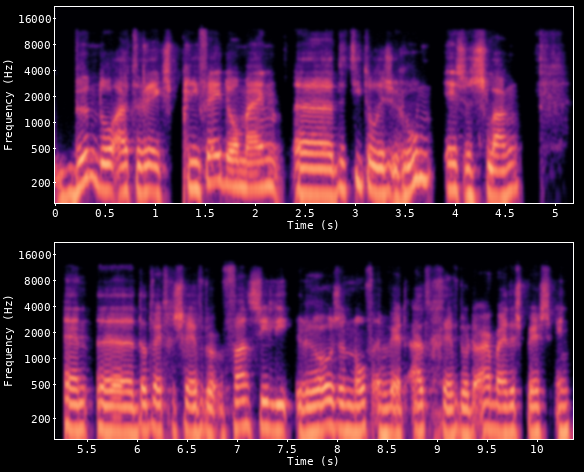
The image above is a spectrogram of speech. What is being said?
bundel uit de reeks Privédomein. de titel is Roem is een slang. En uh, dat werd geschreven door Vasily Rozanov en werd uitgegeven door de Arbeiderspers in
